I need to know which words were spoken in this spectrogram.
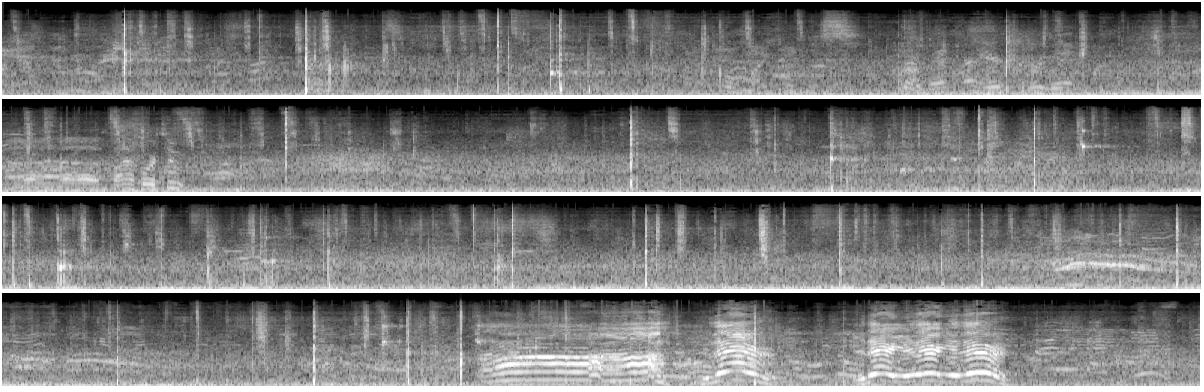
Oh my goodness. Right here. We're good. Uh, five, four, two. You're there, you're there.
